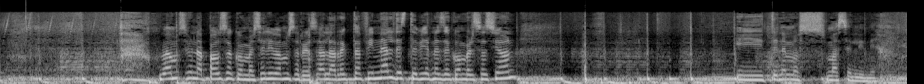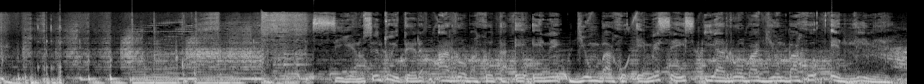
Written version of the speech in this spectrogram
Vamos a hacer una pausa comercial y vamos a regresar a la recta final de este viernes de conversación. Y tenemos más en línea. Síguenos en Twitter, arroba JEN-M6 y arroba guion bajo en línea.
